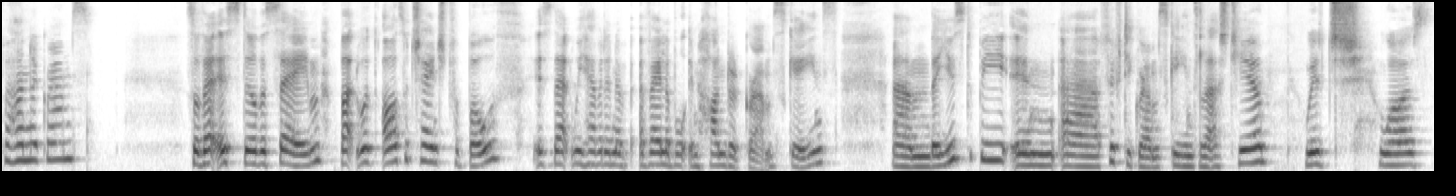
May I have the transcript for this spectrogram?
per 100 grams. So that is still the same, but what also changed for both is that we have it in available in 100 gram skeins. Um, they used to be in uh, 50 gram skeins last year, which was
